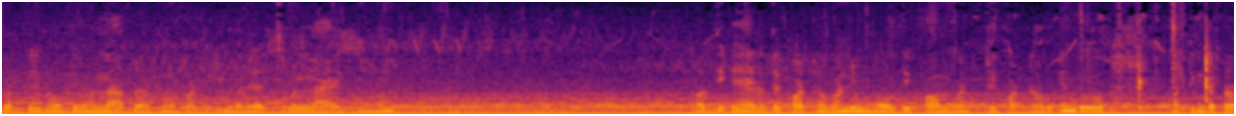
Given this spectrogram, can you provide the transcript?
करते हैं बहुत ही भल आप बढ़िया लाइट नहीं ଅଧିକା ଏହାର ଏତେ କଟ୍ ହେବନି ବହୁତ ହି କମ୍ କ୍ୱାଣ୍ଟିଟି କଟ୍ ହେବ କିନ୍ତୁ କଟିଂଟା ପୁରା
